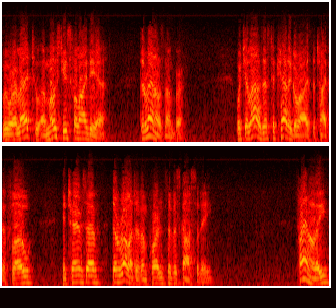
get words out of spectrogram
we were led to a most useful idea, the Reynolds number, which allows us to categorize the type of flow in terms of the relative importance of viscosity. Finally,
